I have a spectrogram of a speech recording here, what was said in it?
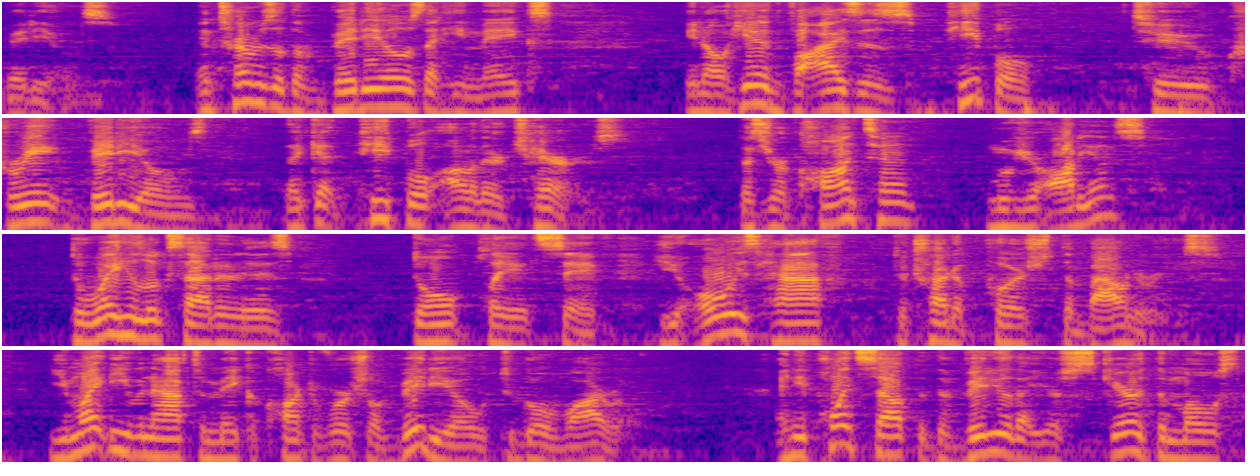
videos. In terms of the videos that he makes, you know, he advises people to create videos that get people out of their chairs. Does your content move your audience? The way he looks at it is don't play it safe. You always have to try to push the boundaries. You might even have to make a controversial video to go viral. And he points out that the video that you're scared the most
